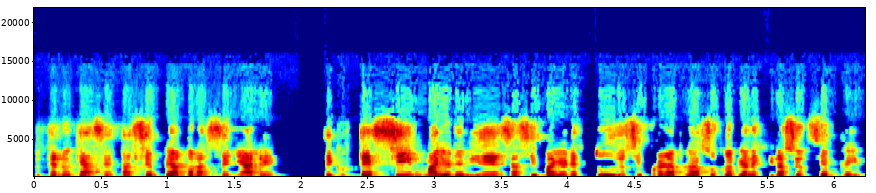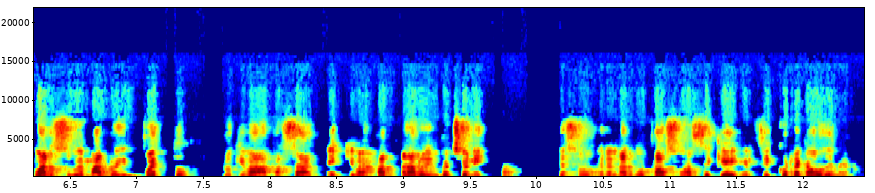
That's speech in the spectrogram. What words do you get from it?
usted lo que hace es estar siempre dando las señales de que usted sin mayor evidencia, sin mayor estudio, sin poner a prueba su propia legislación, siempre igual sube más los impuestos, lo que va a pasar es que va a espantar a los inversionistas eso en el largo plazo hace que el fisco recaude menos.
